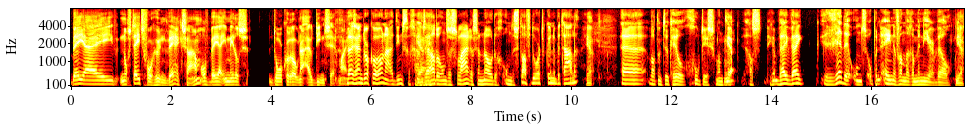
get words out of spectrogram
ben jij nog steeds voor hun werkzaam? Of ben jij inmiddels door corona uit dienst, zeg maar? Wij zijn door corona uit dienst gegaan. Ja, ja. hadden onze salarissen nodig om de staf door te kunnen betalen. Ja. Eh, wat natuurlijk heel goed is. Want die- als, wij, wij redden ons op een, een of andere manier wel. Ja.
